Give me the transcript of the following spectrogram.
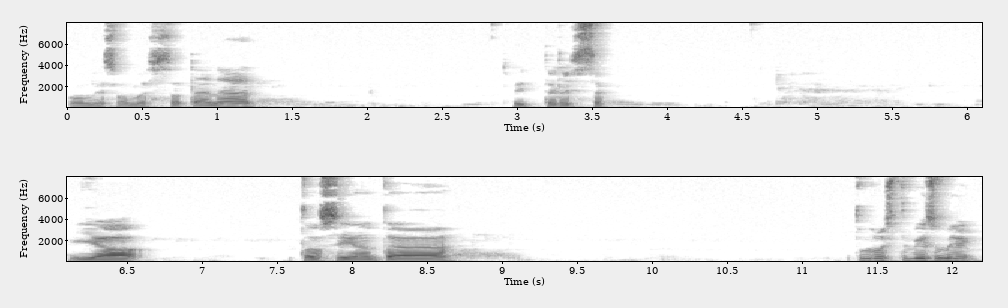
oli somessa tänään Twitterissä. Ja tosiaan tämä turistiviisumien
